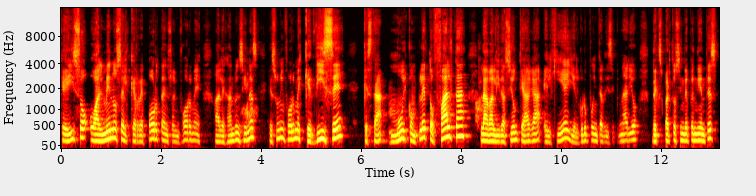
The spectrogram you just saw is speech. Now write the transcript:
que hizo, o al menos el que reporta en su informe Alejandro Encinas, es un informe que dice que está muy completo. Falta la validación que haga el GIE y el grupo interdisciplinario de expertos independientes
